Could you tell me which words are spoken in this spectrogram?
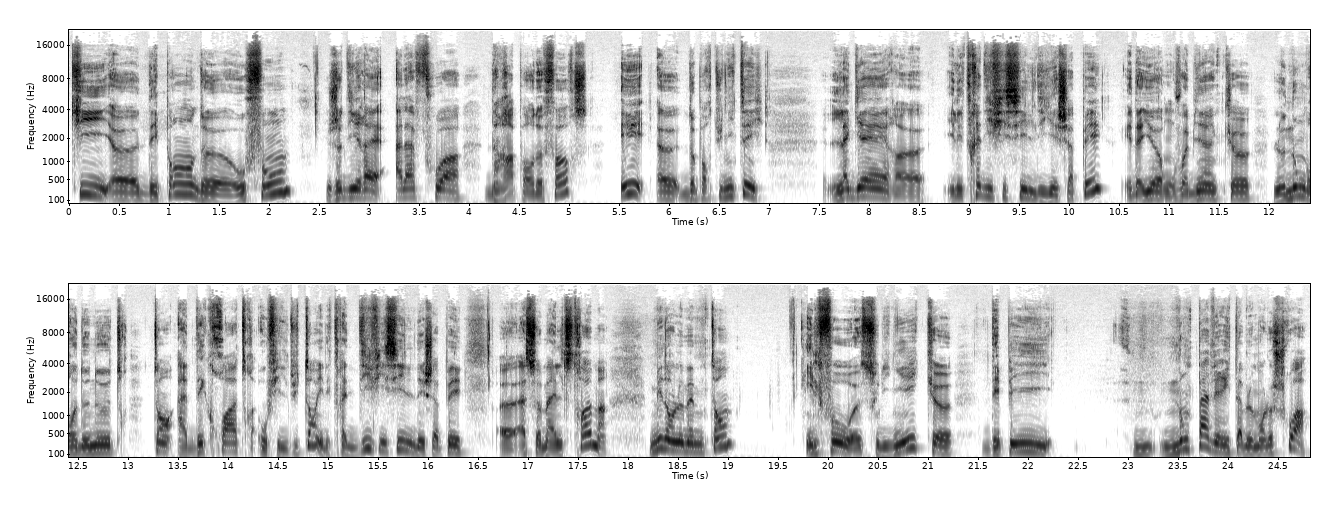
qui dépendent au fond, je dirais, à la fois d'un rapport de force et d'opportunité. La guerre, euh, il est très difficile d'y échapper, et d'ailleurs on voit bien que le nombre de neutres tend à décroître au fil du temps, il est très difficile d'échapper euh, à ce maelstrom, mais dans le même temps, il faut euh, souligner que des pays n'ont pas véritablement le choix.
